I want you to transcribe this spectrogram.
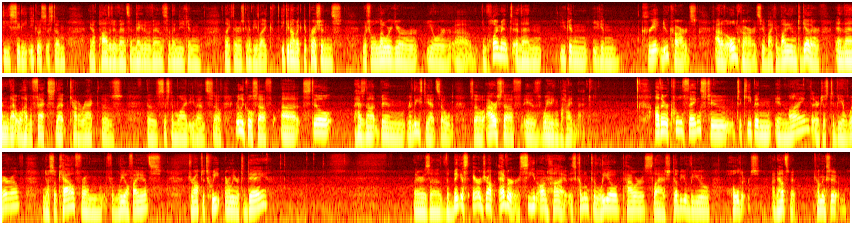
D City ecosystem. You know, positive events and negative events, and then you can, like, there's going to be like economic depressions, which will lower your your um, employment, and then you can you can create new cards out of old cards by combining them together, and then that will have effects that counteract those those system-wide events. So really cool stuff. Uh, still has not been released yet, so so our stuff is waiting behind that. Other cool things to to keep in in mind or just to be aware of, you know. So Cal from from Leo Finance dropped a tweet earlier today. There's the biggest airdrop ever seen on Hive is coming to Leo Power slash W Leo holders announcement coming soon.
